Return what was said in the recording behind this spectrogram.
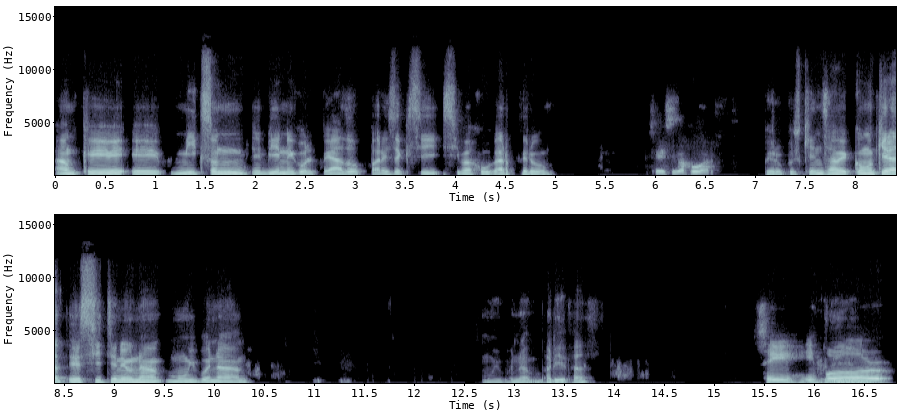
aunque eh, Mixon viene golpeado, parece que sí, sí va a jugar, pero, Sí, sí va a jugar. pero pues quién sabe. Como quiera, sí tiene una muy buena, muy buena variedad. Sí, y por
